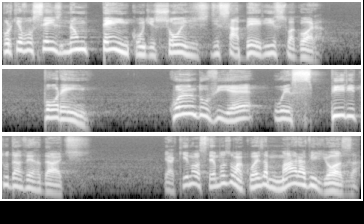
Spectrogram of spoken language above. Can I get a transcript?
porque vocês não têm condições de saber isso agora. Porém, quando vier o Espírito da Verdade. E aqui nós temos uma coisa maravilhosa.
